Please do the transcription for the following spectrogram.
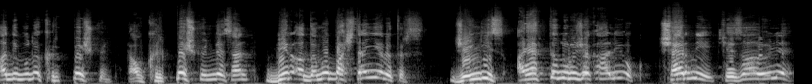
Hadi bu da 45 gün. Ya 45 günde sen bir adamı baştan yaratırsın. Cengiz ayakta duracak hali yok. Çerni keza öyle.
